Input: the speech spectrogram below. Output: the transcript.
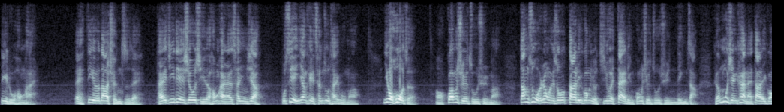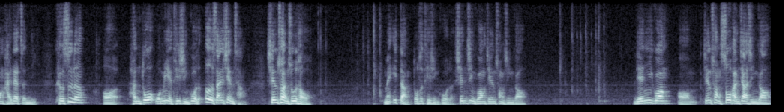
例如红海，哎，第二大全值的台积电休息了，红海来撑一下，不是也一样可以撑住台股吗？又或者哦，光学族群嘛，当初我认为说大力光有机会带领光学族群领涨，可目前看来大力光还在整理。可是呢，哦，很多我们也提醒过的二三线厂先窜出头，每一档都是提醒过的。先进光今天创新高，联一光哦，今天创收盘价新高。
